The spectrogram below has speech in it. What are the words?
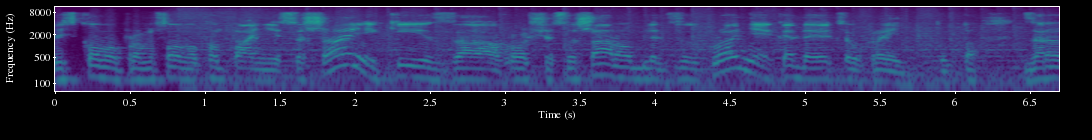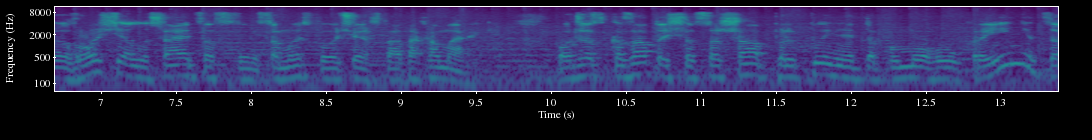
військово-промислові компанії США, які за гроші США роблять озброєння, яке дається Україні. Тобто за гроші лишаються в самих Сполучених Штатах Америки. Отже, сказати, що США припинять допомогу Україні, це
